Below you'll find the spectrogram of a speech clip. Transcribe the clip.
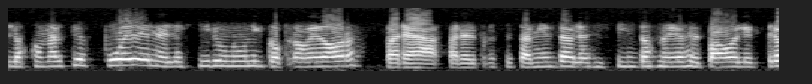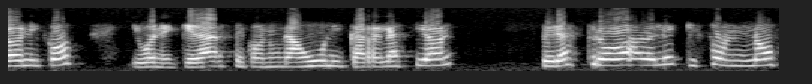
los comercios pueden elegir un único proveedor para, para el procesamiento de los distintos medios de pago electrónicos y bueno, y quedarse con una única relación, pero es probable que eso no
